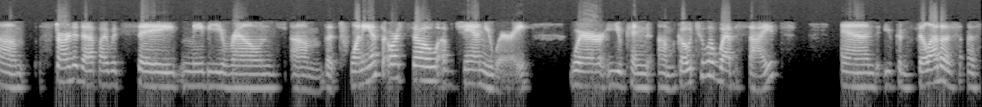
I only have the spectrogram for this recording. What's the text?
um, started up, I would say, maybe around um, the 20th or so of January, where you can um, go to a website and you can fill out a, a,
